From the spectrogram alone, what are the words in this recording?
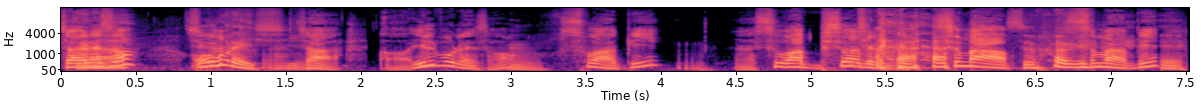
자, 그래서 지금 억울해, 씨. 자, 어, 일본에서 음. 수압이 어, 수압 수압이란다. 스마압 스마압이? 스마압이 예.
